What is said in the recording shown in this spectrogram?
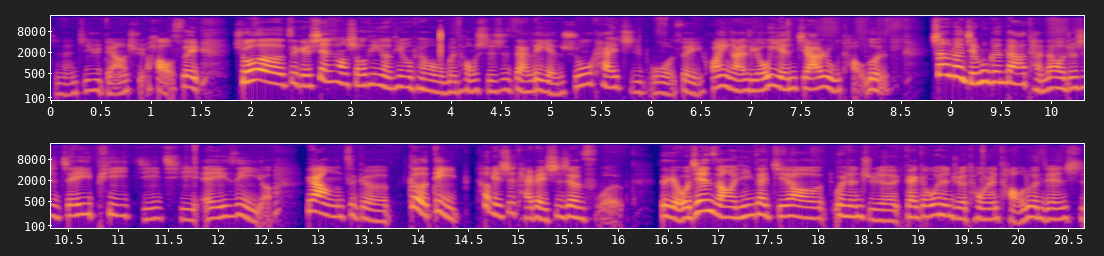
只能继续等下去。好，所以除了这个线上收听的听众朋友，我们同时是在脸书开直播，所以欢迎来留言加入讨论。上一段节目跟大家谈到的就是这一批及其 AZ 哦，让这个各地，特别是台北市政府。这个我今天早上已经在接到卫生局的，在跟卫生局的同仁讨论这件事，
